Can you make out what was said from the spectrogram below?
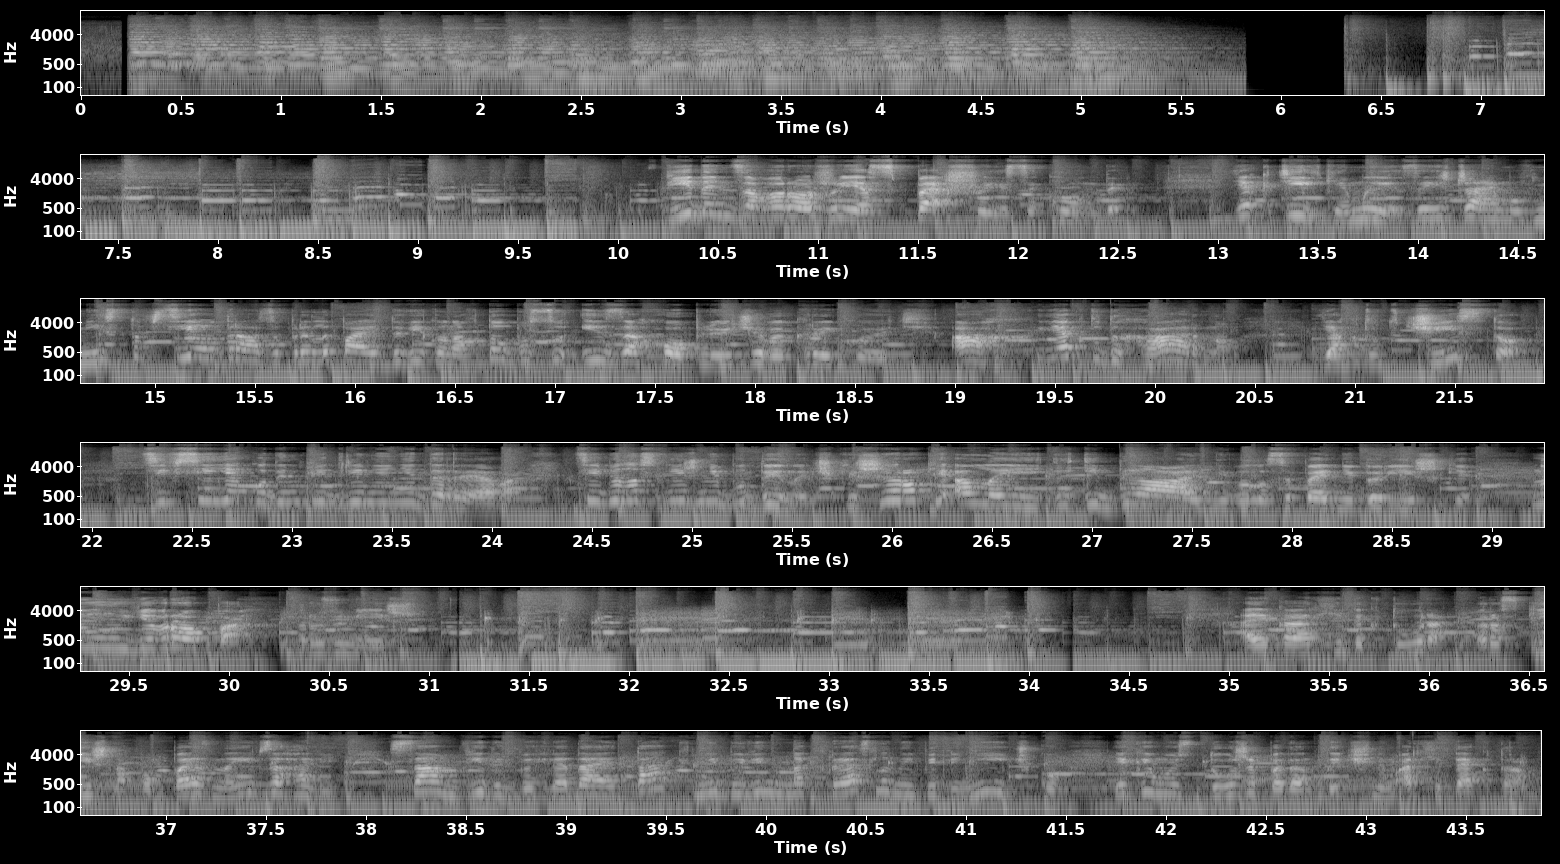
Відень заворожує з першої секунди. Як тільки ми заїжджаємо в місто, всі одразу прилипають до вікон автобусу і захоплюючи викрикують: Ах, як тут гарно! Як тут чисто! Ці всі як один підрівняні дерева, ці білосніжні будиночки, широкі алеї і ідеальні велосипедні доріжки. Ну, Європа, розумієш. А яка архітектура, розкішна, помпезна і взагалі сам відень виглядає так, ніби він накреслений під лінієчку якимось дуже педантичним архітектором.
